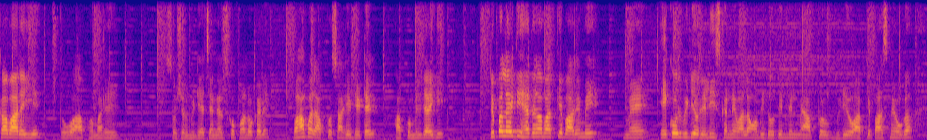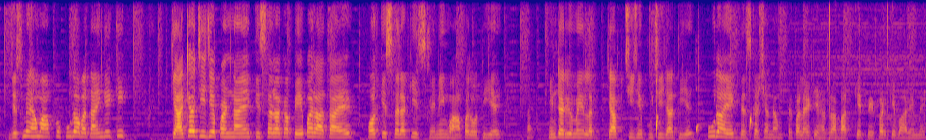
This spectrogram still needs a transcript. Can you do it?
कब आ रही है तो आप हमारे सोशल मीडिया चैनल्स को फॉलो करें। वहाँ पर आपको सारी डिटेल आपको मिल जाएगी। ट्रिपल आई हैदराबाद के बारे में मैं एक और वीडियो रिलीज़ करने वाला हूँ। अभी दो तीन दिन में आपको वीडियो आपके पास में होगा, जिसमें हम आपको पूरा बताएँगे कि क्या क्या चीज़ें पढ़ना है, किस तरह का पेपर आता है और किस तरह की स्क्रीनिंग वहाँ पर होती है। इंटरव्यू में लग क्या चीज़ें पूछी जाती है? पूरा एक डिस्कशन हम ट्रिपल आईटी हैदराबाद के पेपर के बारे में,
